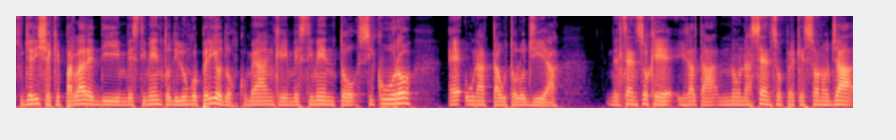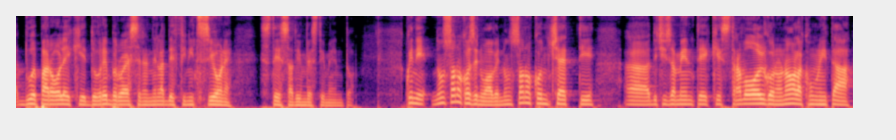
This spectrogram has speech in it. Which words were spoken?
suggerisce che parlare di investimento di lungo periodo, come anche investimento sicuro, è una tautologia, nel senso che in realtà non ha senso perché sono già due parole che dovrebbero essere nella definizione stessa di investimento. Quindi non sono cose nuove, non sono concetti uh, decisamente che stravolgono no, la comunità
